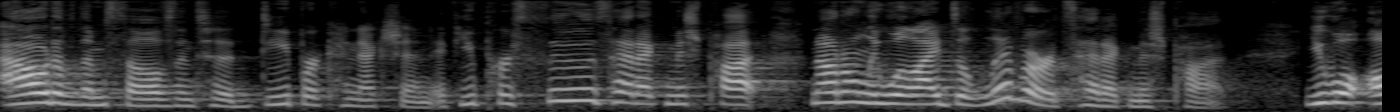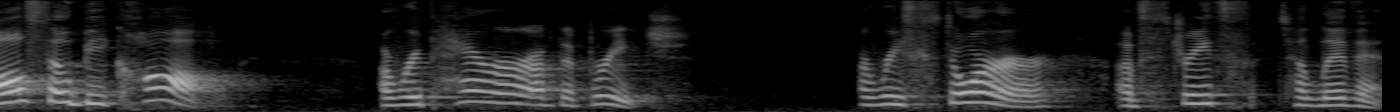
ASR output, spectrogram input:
out of themselves into deeper connection. If you pursue Tzedek Mishpat, not only will I deliver Tzedek Mishpat, you will also be called a repairer of the breach, a restorer of streets to live in.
